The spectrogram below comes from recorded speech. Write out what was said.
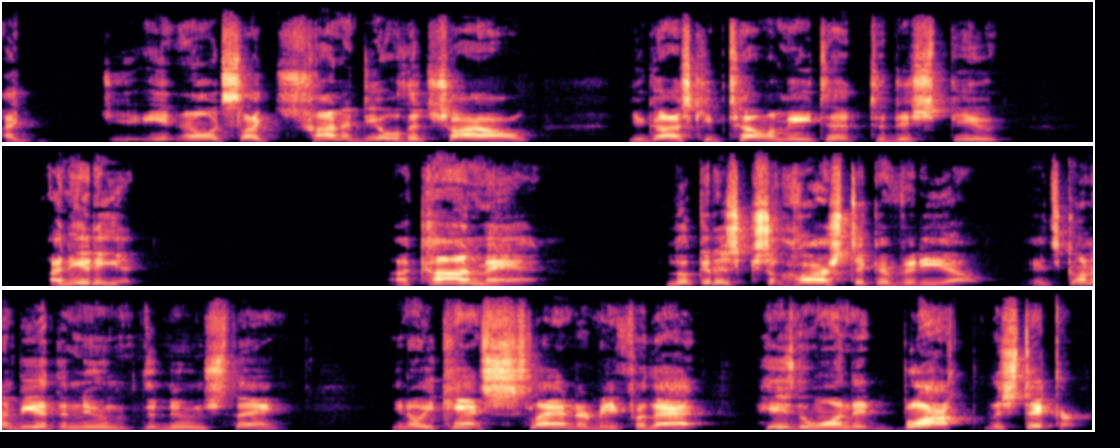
I, you know, it's like trying to deal with a child. You guys keep telling me to, to dispute an idiot, a con man. Look at his car sticker video. It's going to be at the noon the noon's thing. You know, he can't slander me for that. He's the one that blocked the sticker.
